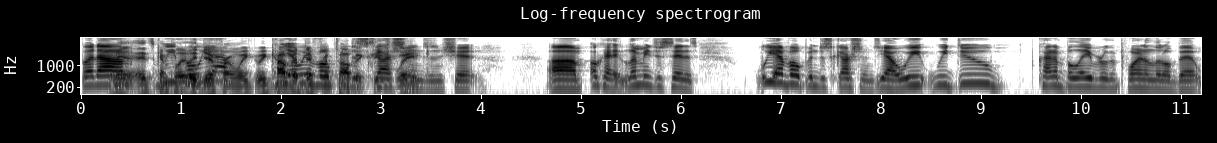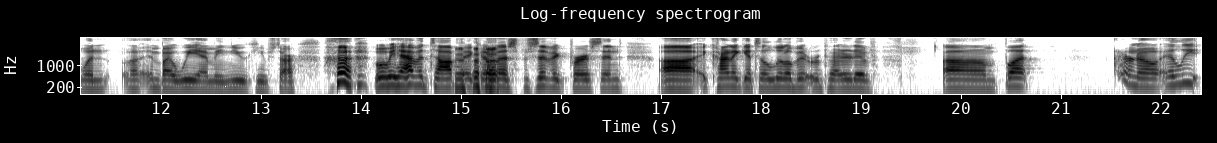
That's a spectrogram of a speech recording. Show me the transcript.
But um, I mean, it's we- completely we have- different. We- we cover yeah, we have different open topics each discussions week. and shit. Um, okay, let me just say this: we have open discussions. Yeah, we we do kind of belabor the point a little bit when, uh, and by we I mean you, Keemstar. when we have a topic of a specific person, uh, it kind of gets a little bit repetitive. Um, but I don't know. At least.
